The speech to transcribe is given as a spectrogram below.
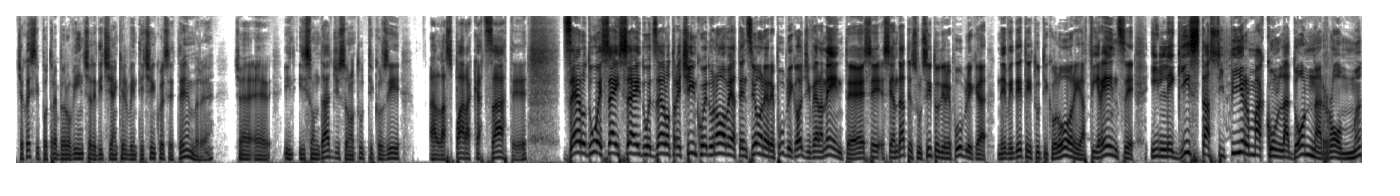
cioè, questi potrebbero vincere, dici, anche il 25 settembre. Cioè, eh, i, i, sondaggi sono tutti così alla sparacazzate. 0266203529 attenzione Repubblica oggi veramente eh, se, se, andate sul sito di Repubblica ne vedete di tutti i colori a Firenze il leghista si firma con la donna rom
